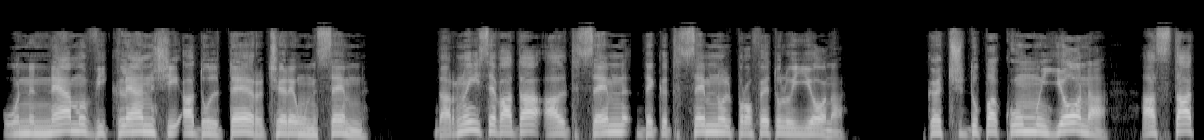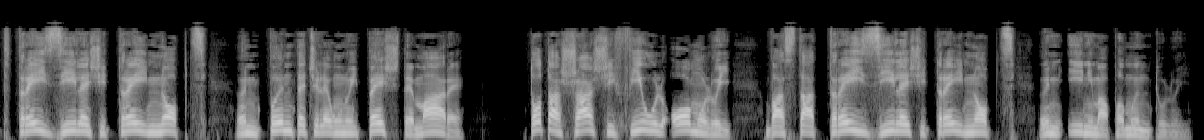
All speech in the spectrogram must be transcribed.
Un neam viclean și adulter cere un semn, dar nu îi se va da alt semn decât semnul profetului Iona. Căci după cum Iona a stat trei zile și trei nopți în pântecele unui pește mare, tot așa și fiul omului va sta trei zile și trei nopți în inima pământului.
